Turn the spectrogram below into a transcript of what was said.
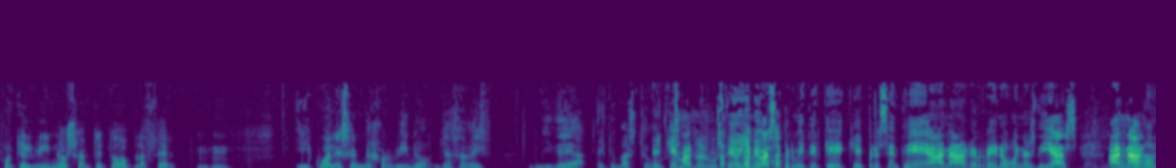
Porque el vino es ante todo placer. ¿Y cuál es el mejor vino? Ya sabéis, mi idea, el que más te guste. El que más nos guste. Oye, ¿me vas a permitir que, presente a Ana Guerrero? Buenos días. Ana,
